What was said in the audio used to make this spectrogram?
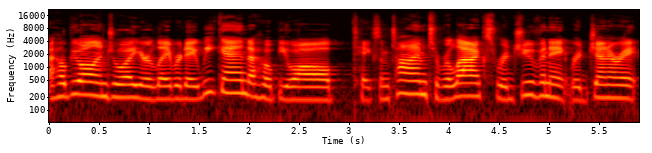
I hope you all enjoy your Labor Day weekend. I hope you all take some time to relax, rejuvenate, regenerate,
